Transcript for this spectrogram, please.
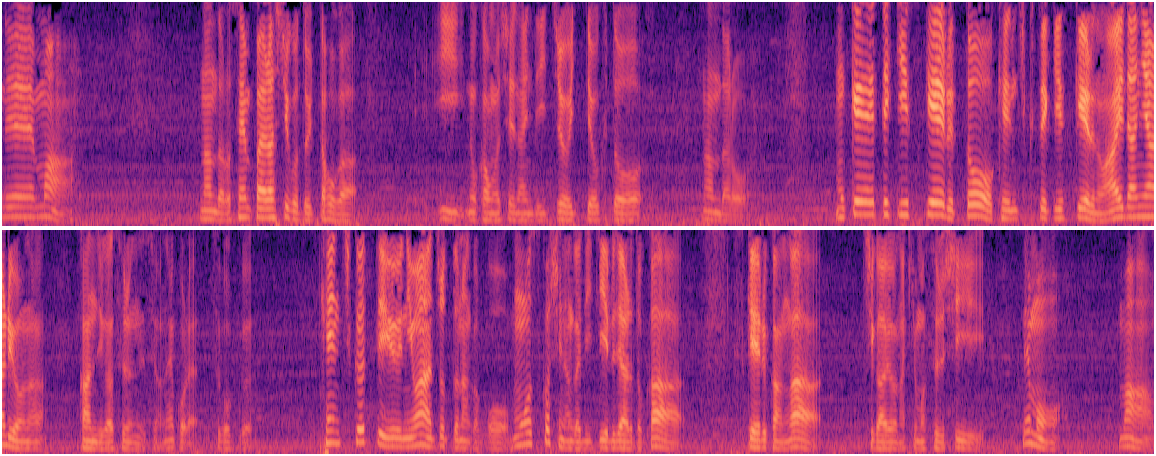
でまあなんだろう先輩らしいこと言った方がいいのかもしれないんで一応言っておくとなんだろう。模型的スケールと建築的スケールの間にあるような感じがするんですよねこれ。すごく。建築っていうにはちょっとなんかこうもう少しなんかディティールであるとかスケール感が違うような気もするしでもまあ、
